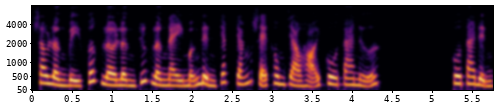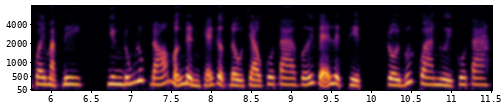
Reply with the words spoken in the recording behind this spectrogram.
Sau lần bị phớt lờ lần trước lần này Mẫn Đình chắc chắn sẽ không chào hỏi cô ta nữa. Cô ta định quay mặt đi, nhưng đúng lúc đó Mẫn Đình khẽ gật đầu chào cô ta với vẻ lịch thiệp, rồi bước qua người cô ta.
